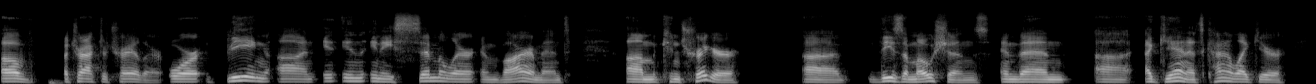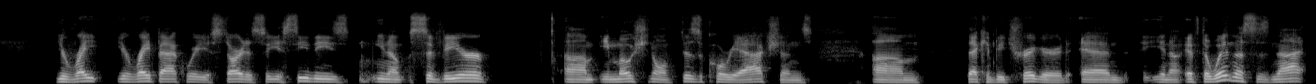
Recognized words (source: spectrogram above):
of a tractor trailer or being on in, in, in a similar environment um, can trigger uh, these emotions. And then uh, again it's kind of like you're you're right you're right back where you started. So you see these you know severe um, emotional and physical reactions um, that can be triggered. And you know if the witness is not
